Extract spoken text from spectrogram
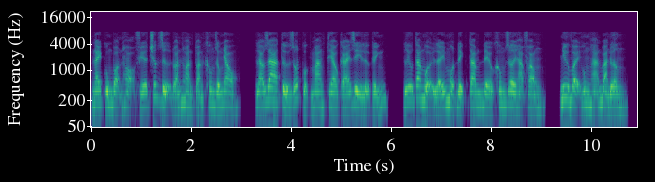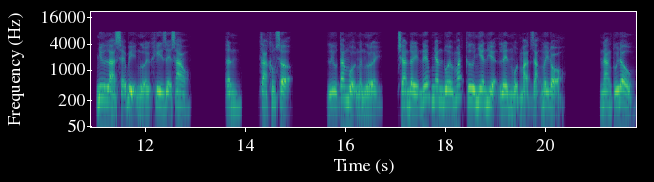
Nay cùng bọn họ phía trước dự đoán hoàn toàn không giống nhau, lão gia tử rốt cuộc mang theo cái gì lự kính, lưu tam muội lấy một địch tam đều không rơi hạ phòng, như vậy hung hãn bản đường, như là sẽ bị người khi dễ sao. Ân, ta không sợ. Lưu tam muội ngẩn người, tràn đầy nếp nhăn đuôi mắt cư nhiên hiện lên một mặt dạng mây đỏ. Nàng túi đầu,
